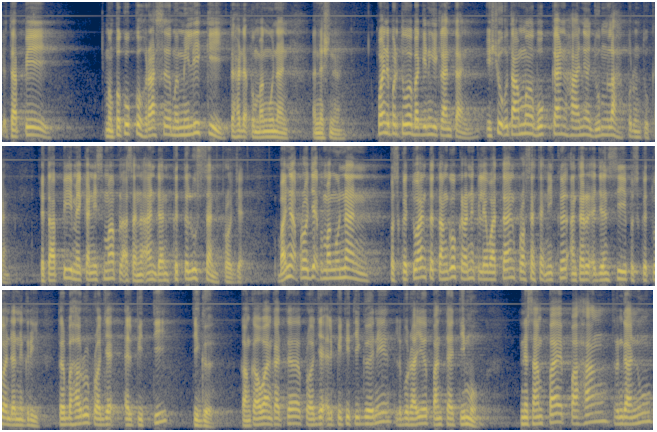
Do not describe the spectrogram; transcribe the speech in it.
tetapi memperkukuh rasa memiliki terhadap pembangunan uh, nasional. Poin yang pertama bagi negeri Kelantan, isu utama bukan hanya jumlah peruntukan tetapi mekanisme pelaksanaan dan ketelusan projek. Banyak projek pembangunan persekutuan tertangguh kerana kelewatan proses teknikal antara agensi persekutuan dan negeri. Terbaharu projek LPT 3. Kawan-kawan kata projek LPT 3 ni lebuh raya pantai timur. Kena sampai Pahang, Terengganu,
